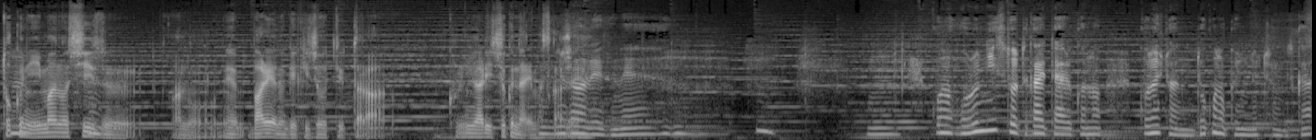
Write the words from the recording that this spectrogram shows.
特に今のシーズン、あのねバレエの劇場って言ったらくるみ割り一色になりますからそうね。ですね。うん、うん。このホルニストって書いてあるこのこの人はどこの国の人なんですか？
